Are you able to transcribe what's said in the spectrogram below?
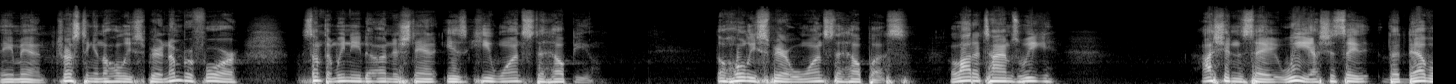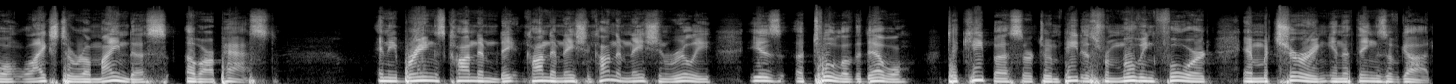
Amen. Trusting in the Holy Spirit. Number four, something we need to understand is he wants to help you. The Holy Spirit wants to help us. A lot of times we, I shouldn't say we, I should say the devil likes to remind us of our past and he brings condemnation. Condemnation really is a tool of the devil to keep us or to impede us from moving forward and maturing in the things of God.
